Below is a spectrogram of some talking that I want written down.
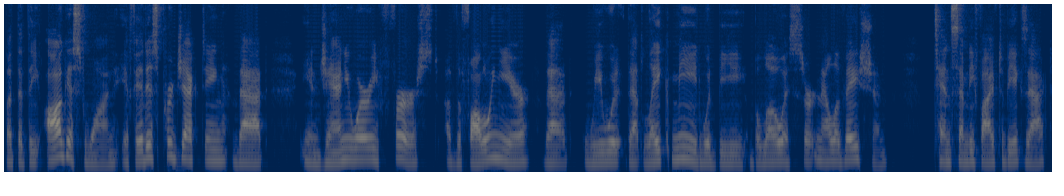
but that the August one, if it is projecting that in January 1st of the following year, that we would that Lake Mead would be below a certain elevation, 1075 to be exact,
